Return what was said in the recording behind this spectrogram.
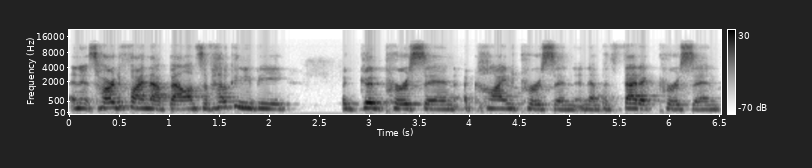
and it's hard to find that balance of how can you be a good person, a kind person, an empathetic person,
